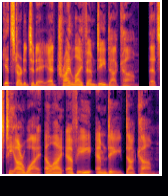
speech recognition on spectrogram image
Get started today at trylifemd.com. That's T R Y L I F E M D.com.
